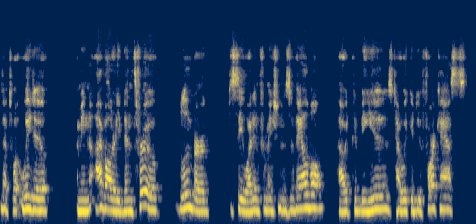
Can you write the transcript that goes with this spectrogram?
That's what we do. I mean, I've already been through Bloomberg to see what information is available, how it could be used, how we could do forecasts.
